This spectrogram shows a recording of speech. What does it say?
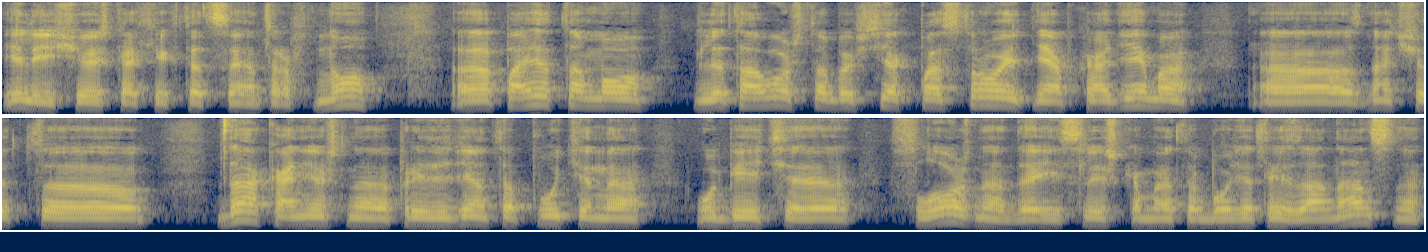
или еще из каких-то центров. Но а, поэтому для того, чтобы всех построить, необходимо, а, значит, э, да, конечно, президента Путина убить э, сложно, да и слишком это будет резонансно,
